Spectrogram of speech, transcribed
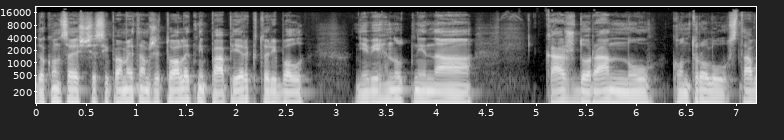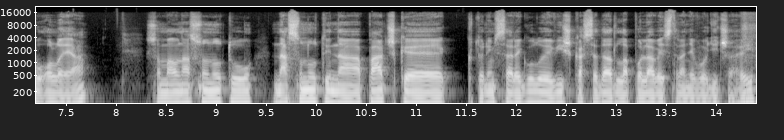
Dokonca ešte si pamätám, že toaletný papier, ktorý bol nevyhnutný na každorannú kontrolu stavu oleja, som mal nasunutú, nasunutý na páčke, ktorým sa reguluje výška sedadla po ľavej strane vodiča. Hej?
